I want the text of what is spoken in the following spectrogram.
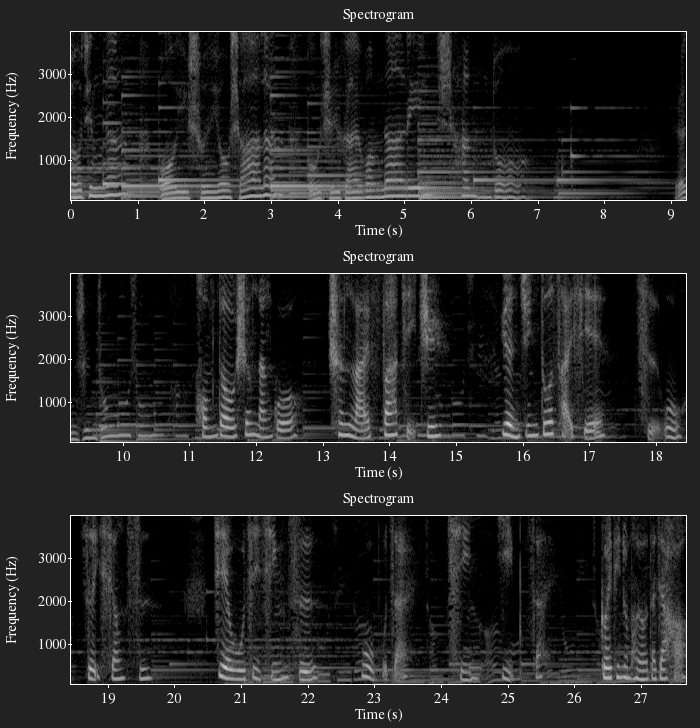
走近了，我一瞬又傻了，不知该往哪里闪躲。人群中无数目红豆生南国，春来发几枝。愿君多采撷，此物最相思。借物寄情思，物不在，情亦不在。各位听众朋友，大家好，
